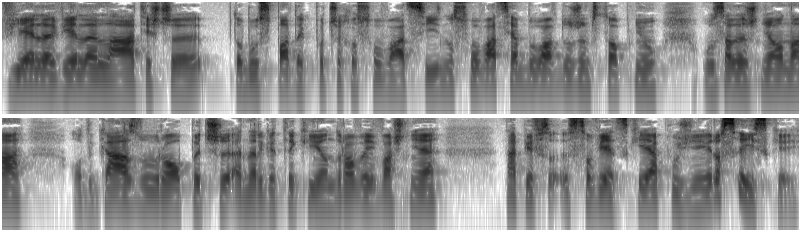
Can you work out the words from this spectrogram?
wiele, wiele lat, jeszcze to był spadek po Czechosłowacji, no Słowacja była w dużym stopniu uzależniona od gazu, ropy czy energetyki jądrowej właśnie najpierw sowieckiej, a później rosyjskiej.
